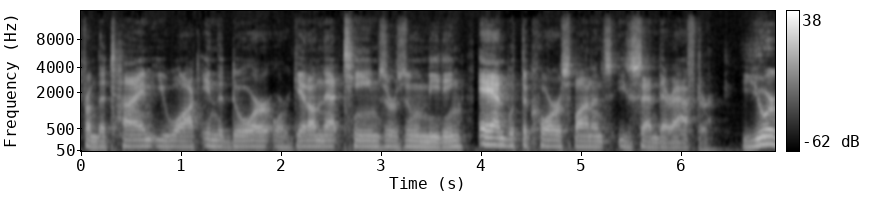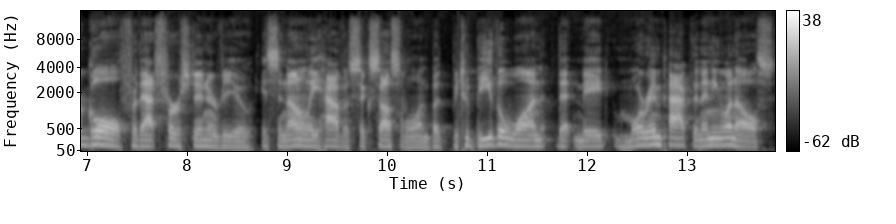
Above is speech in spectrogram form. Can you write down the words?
from the time you walk in the door or get on that Teams or Zoom meeting and with the correspondence you send thereafter. Your goal for that first interview is to not only have a successful one, but to be the one that made more impact than anyone else.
